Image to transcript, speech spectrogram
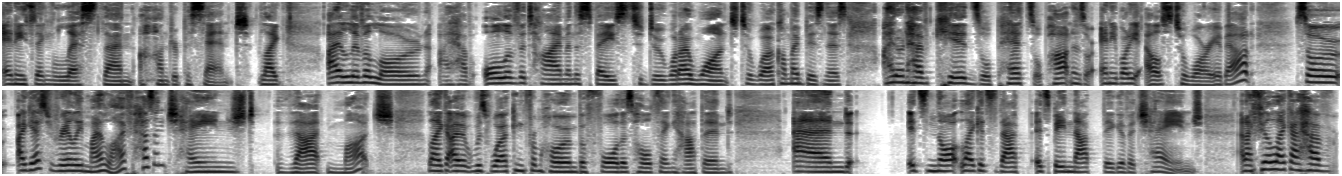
anything less than 100%. Like, I live alone. I have all of the time and the space to do what I want, to work on my business. I don't have kids or pets or partners or anybody else to worry about. So I guess really my life hasn't changed that much. Like I was working from home before this whole thing happened and it's not like it's that, it's been that big of a change. And I feel like I have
